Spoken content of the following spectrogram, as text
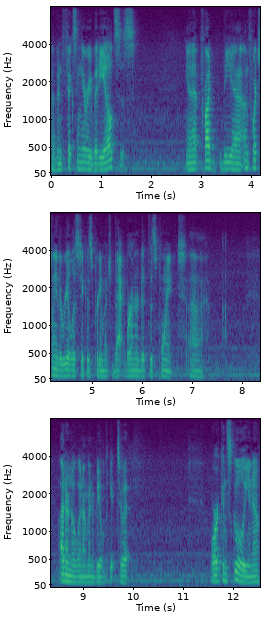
I've been fixing everybody else's. You know, that prod, the uh, unfortunately the realistic is pretty much backburnered at this point. Uh, I don't know when I'm going to be able to get to it. Work and school, you know.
